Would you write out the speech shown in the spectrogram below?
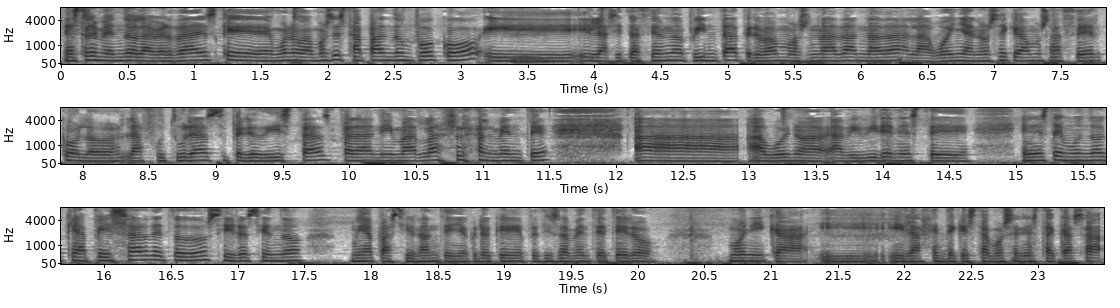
Es tremendo, la verdad es que, bueno, vamos destapando un poco y, la situación no pinta, pero vamos, nada, nada a la hueña. No sé qué vamos a hacer con las futuras periodistas para animarlas realmente a, bueno, a, vivir en este, en este mundo que a pesar de todo sigue siendo muy apasionante. Yo creo que precisamente Tero, Mónica y, la gente que estamos en esta casa,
